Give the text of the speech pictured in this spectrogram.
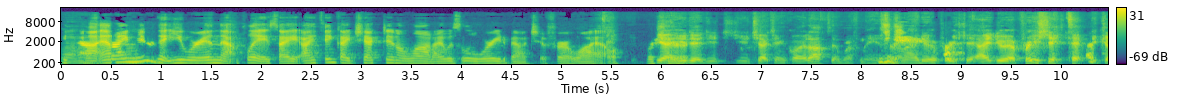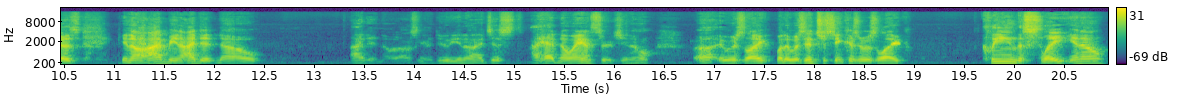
Yeah, Mhm. and I knew that you were in that place. I, I think I checked in a lot. I was a little worried about you for a while. For Yeah, sure. you did. You you checked in quite often with me, so and I do appreciate I do appreciate that because you know I mean I didn't know I didn't know was going to do. You know, I just I had no answers. You know, uh, it was like, but it was interesting because it was like cleaning the slate. You know,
